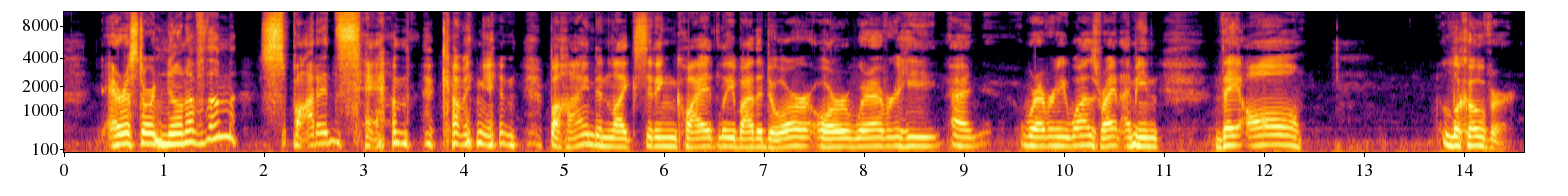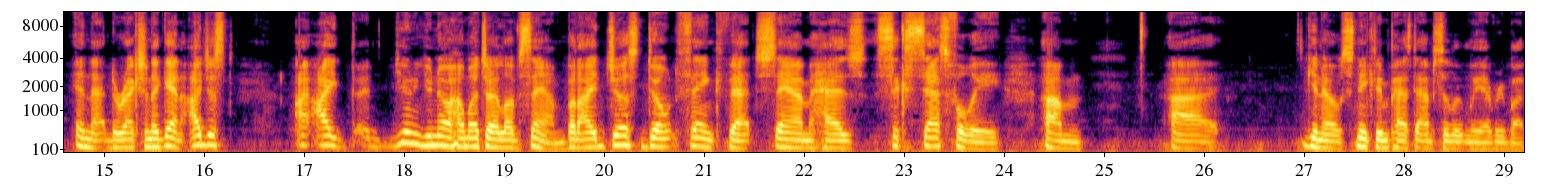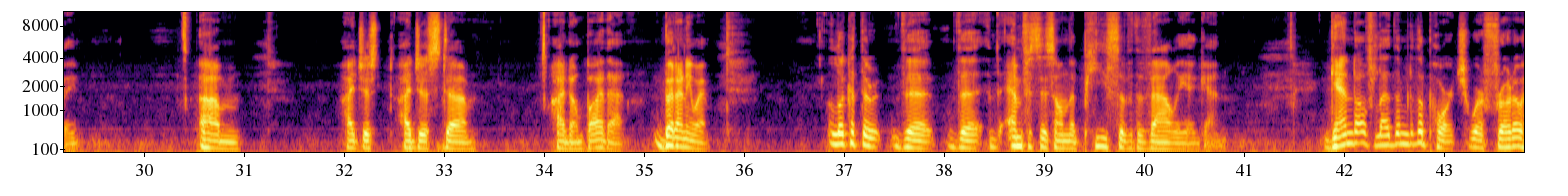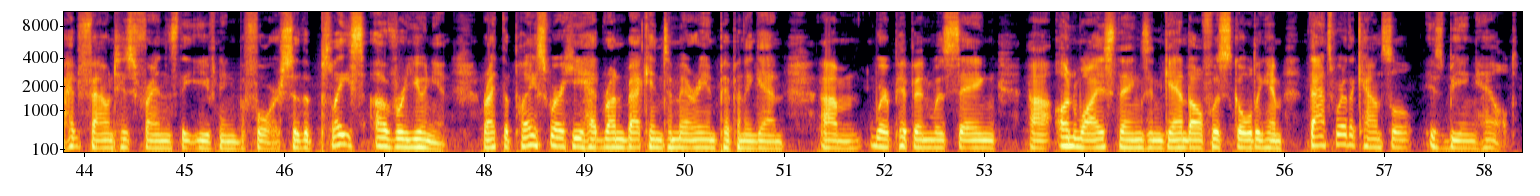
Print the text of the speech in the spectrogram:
Erestor, none of them spotted Sam coming in behind and like sitting quietly by the door or wherever he uh, wherever he was, right? I mean, they all look over in that direction. Again, I just I, I you you know how much I love Sam, but I just don't think that Sam has successfully um uh you know sneaked in past absolutely everybody. Um I just, I just, um, I don't buy that. But anyway, look at the, the, the, the emphasis on the peace of the valley again. Gandalf led them to the porch where Frodo had found his friends the evening before. So the place of reunion, right? The place where he had run back into Merry and Pippin again, um, where Pippin was saying uh, unwise things and Gandalf was scolding him. That's where the council is being held.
